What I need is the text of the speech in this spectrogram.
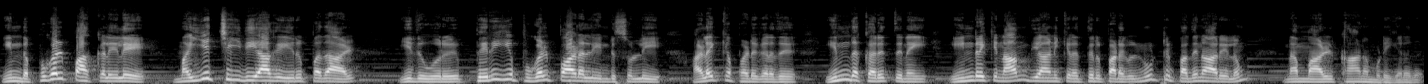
இந்த புகழ்பாக்களிலே மையச் செய்தியாக இருப்பதால் இது ஒரு பெரிய புகழ்பாடல் என்று சொல்லி அழைக்கப்படுகிறது. இந்த கருத்தினை இன்றைக்கு நாம் தியானிக்கிற திருப்பாடல்கள் நூற்றி பதினாறிலும் நம்மால் காண முடிகிறது.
